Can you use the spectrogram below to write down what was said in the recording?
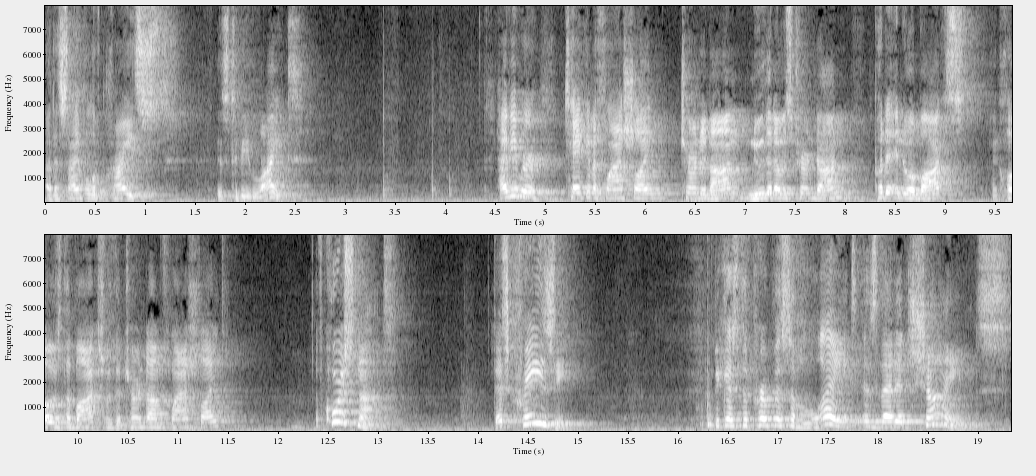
A disciple of Christ is to be light. Have you ever taken a flashlight, turned it on, knew that it was turned on, put it into a box, and closed the box with a turned on flashlight? Of course not. That's crazy. Because the purpose of light is that it shines.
